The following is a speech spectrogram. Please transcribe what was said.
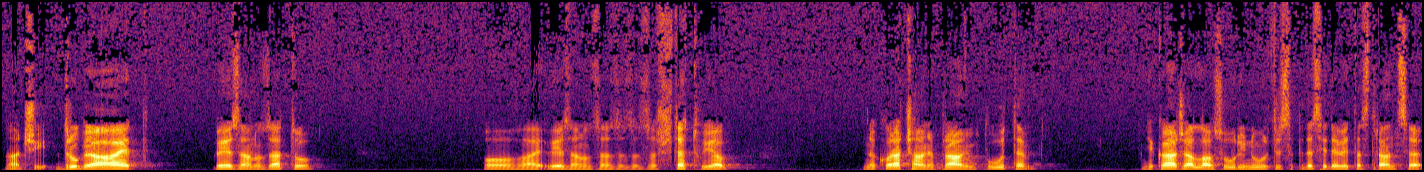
Znači, drugi ajet vezano za to, ovaj, vezano za, za, za štetu, jel, Nekoračanje pravim putem, gdje kaže Allah u suri Nur 359. stranca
